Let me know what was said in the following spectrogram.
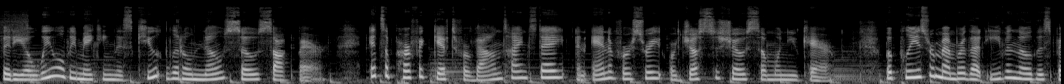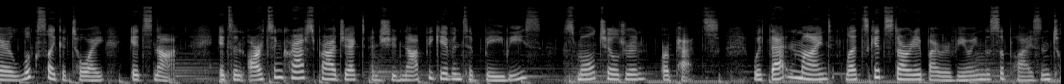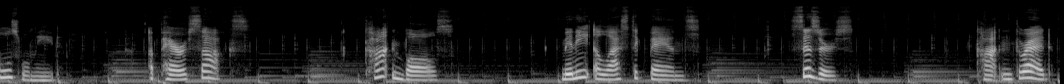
video, we will be making this cute little no-sew sock bear. It's a perfect gift for Valentine's Day, an anniversary, or just to show someone you care. But please remember that even though this bear looks like a toy, it's not. It's an arts and crafts project and should not be given to babies, small children, or pets. With that in mind, let's get started by reviewing the supplies and tools we'll need. A pair of socks, cotton balls, mini elastic bands, scissors, cotton thread,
